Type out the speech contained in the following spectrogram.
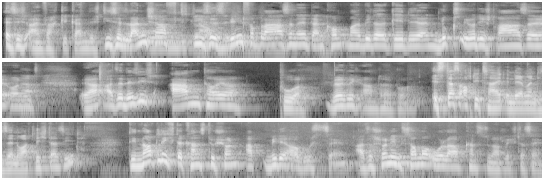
Es ist einfach gigantisch. Diese Landschaft, dieses Windverblasene, dann kommt mal wieder, geht der ein Lux über die Straße und ja. ja, also das ist Abenteuer pur. Wirklich Abenteuer pur. Ist das auch die Zeit, in der man diese Nordlichter sieht? Die Nordlichter kannst du schon ab Mitte August sehen. Also schon im Sommerurlaub kannst du Nordlichter sehen.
